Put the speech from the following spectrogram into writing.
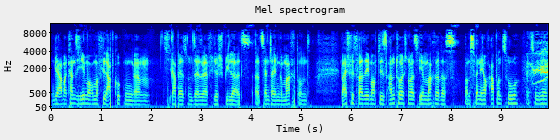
Ja, man kann sich eben auch immer viel abgucken. Ähm, ich habe ja schon sehr, sehr viele Spiele als, als Center eben gemacht und Beispielsweise eben auch dieses Antäuschen, was ich eben mache, das beim Sven ja auch ab und zu funktioniert,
